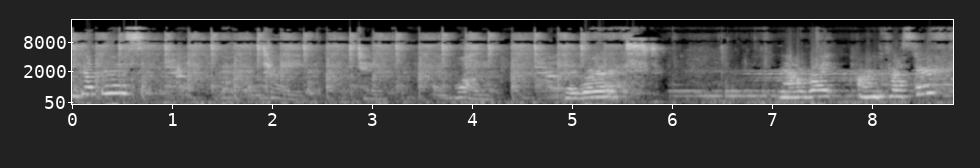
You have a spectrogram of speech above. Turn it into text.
You got this. three, two, one. Good work. Now right arm thruster.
